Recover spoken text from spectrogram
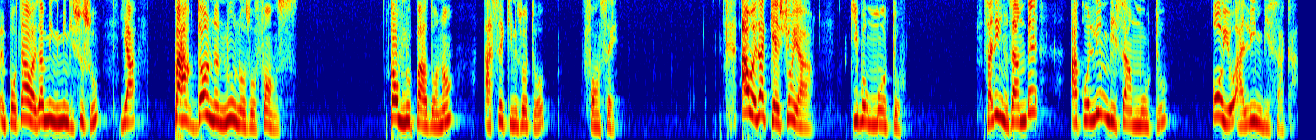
important eza mingi mingi susu il y a pardonne-nous nos offenses comme nous pardonnons à ceux qui nous ont offensés awa eza question ya kibomoto sadi nzambe akolimbisa mutu oyo alimbisaka.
